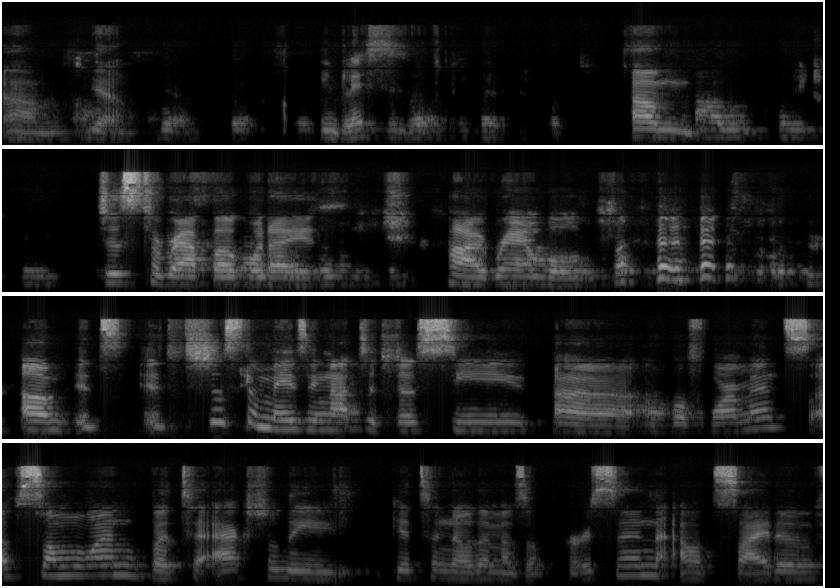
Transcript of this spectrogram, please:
um, yeah. English. Um, just to wrap up what I, I rambled. um, it's it's just amazing not to just see uh, a performance of someone, but to actually get to know them as a person outside of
